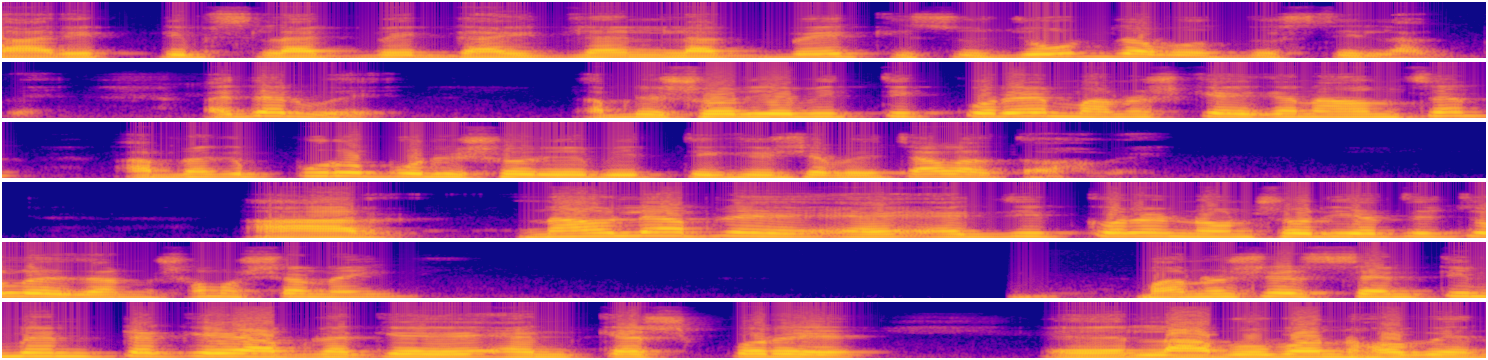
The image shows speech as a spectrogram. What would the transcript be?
ডাইরেক্টিভস লাগবে গাইডলাইন লাগবে, কিছু জোর জবরদস্তি লাগবে। আইদার ওয়ে আপনি সরিয়া ভিত্তিক করে মানুষকে এখানে আনছেন, আপনাকে পুরোপুরি সরিয়া ভিত্তিক হিসেবে চালাতে হবে। আর না হলে আপনি এক্সিট করে নন সরিয়াতে চলে যান, সমস্যা নাই। মানুষের সেন্টিমেন্টটাকে আপনাকে এনক্যাশ করে লাভবান হবেন,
